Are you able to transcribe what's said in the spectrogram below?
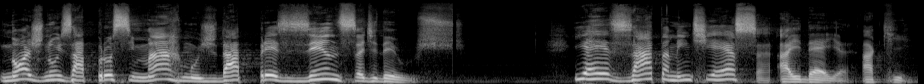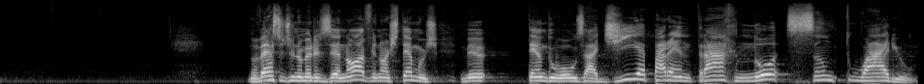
nós nos aproximarmos da presença de Deus. E é exatamente essa a ideia aqui. No verso de número 19, nós temos tendo ousadia para entrar no santuário.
